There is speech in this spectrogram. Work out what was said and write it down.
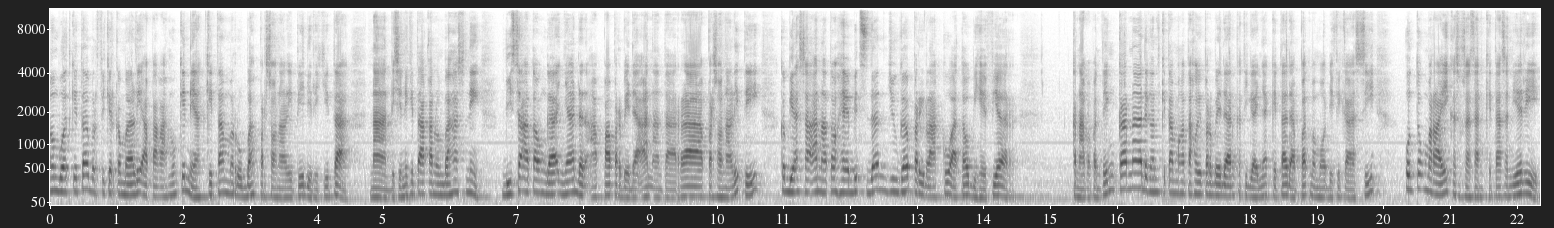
membuat kita berpikir kembali apakah mungkin ya kita merubah personality diri kita. Nah, di sini kita akan membahas nih, bisa atau enggaknya dan apa perbedaan antara personality, kebiasaan atau habits dan juga perilaku atau behavior. Kenapa penting? Karena dengan kita mengetahui perbedaan ketiganya, kita dapat memodifikasi untuk meraih kesuksesan kita sendiri.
